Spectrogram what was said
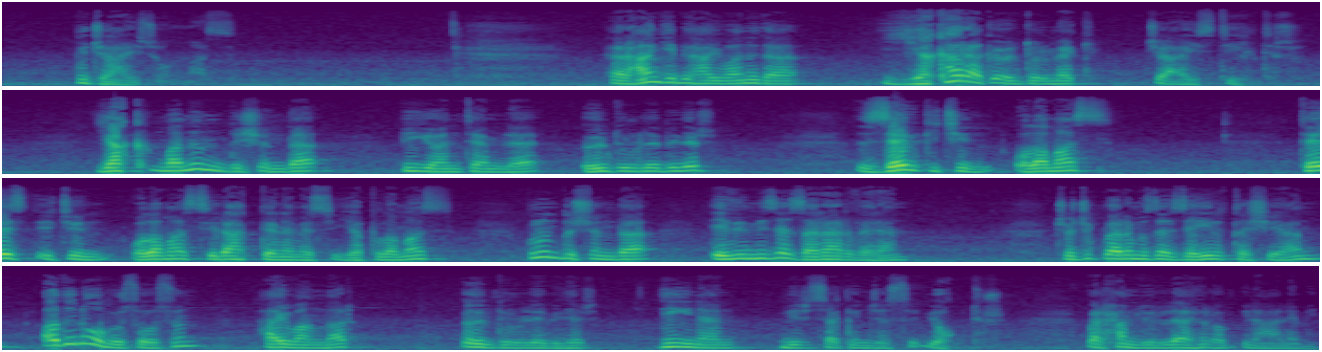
Bu caiz olmaz. Herhangi bir hayvanı da yakarak öldürmek caiz değildir. Yakmanın dışında bir yöntemle öldürülebilir. Zevk için olamaz. Test için olamaz. Silah denemesi yapılamaz. Bunun dışında evimize zarar veren, çocuklarımıza zehir taşıyan, adı ne olursa olsun hayvanlar öldürülebilir. Dinen bir sakıncası yoktur. Velhamdülillahi Rabbil Alemin.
